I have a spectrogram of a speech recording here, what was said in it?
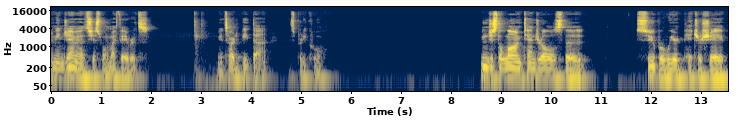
I mean, Jamban is just one of my favorites. It's hard to beat that. It's pretty cool. I mean, just the long tendrils, the super weird pitcher shape.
